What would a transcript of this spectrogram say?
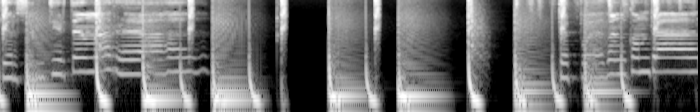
quiero sentirte más real. Te puedo encontrar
